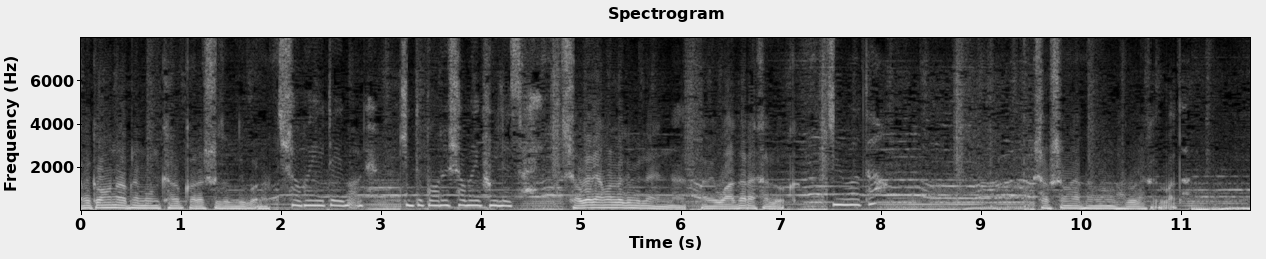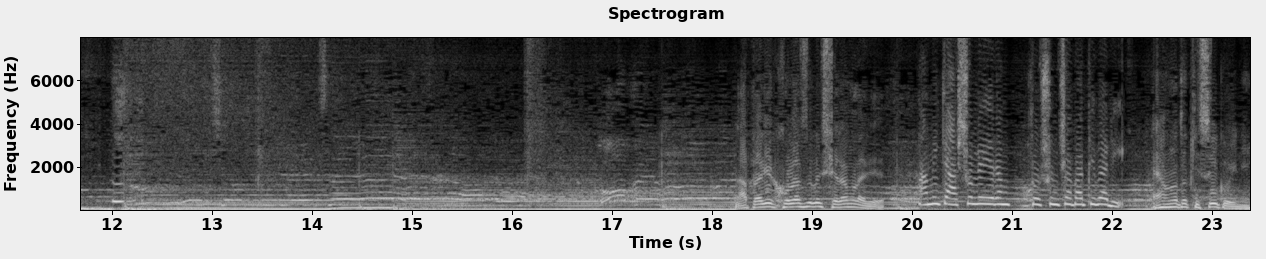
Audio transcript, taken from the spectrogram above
আমি কখনো আপনার মন খারাপ করার সুযোগ দিব না। সবাই এটাই বলে কিন্তু পরে সবাই ভুলে যায়। সবাই আমার লোকে মিলেন না আমি ওয়াদা রাখা লোক। কি কথা সবসময় আপনার মন ভালো রাখার কথা আপনাকে খোলা চলে সেরাম লাগে। আমি কি আসলে এরকম প্রশংসা পাতি পারি এখনও তো কিছুই কইনি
